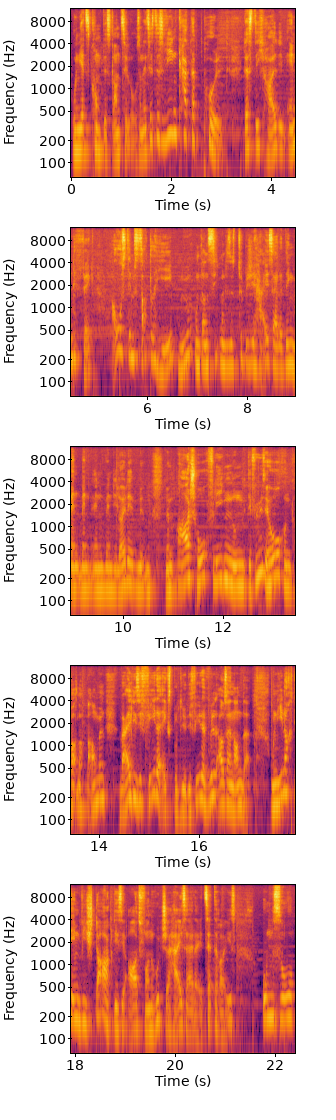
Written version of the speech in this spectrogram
Und jetzt kommt das Ganze los. Und jetzt ist es wie ein Katapult, das dich halt im Endeffekt aus dem Sattel hebt ne? und dann sieht man dieses typische Highsider-Ding, wenn, wenn, wenn, wenn die Leute mit, mit dem Arsch hochfliegen und mit den Füßen hoch und gerade noch baumeln, weil diese Feder explodiert. Die Feder will auseinander. Und je nachdem, wie stark diese Art von Rutscher, Highsider etc. ist, umso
